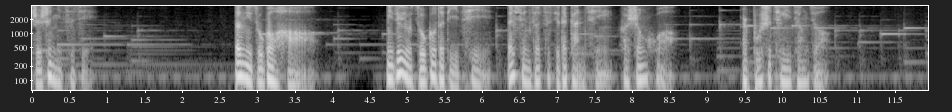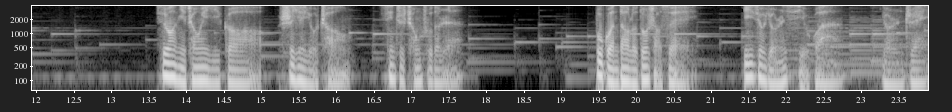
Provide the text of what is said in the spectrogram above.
只是你自己。等你足够好，你就有足够的底气来选择自己的感情和生活，而不是轻易将就。希望你成为一个事业有成、心智成熟的人。不管到了多少岁，依旧有人喜欢，有人追。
